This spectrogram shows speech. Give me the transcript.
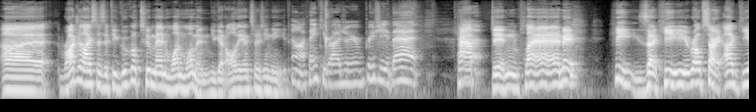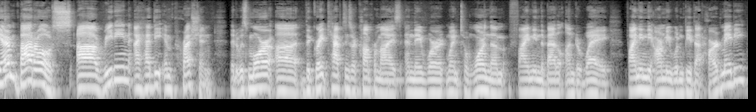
uh, Roger Lai says if you Google two men, one woman, you get all the answers you need. Oh, thank you, Roger. Appreciate that. Captain Planet, he's a hero. Sorry, uh, Guillermo Barros. Uh, reading, I had the impression that it was more uh, the great captains are compromised and they were went to warn them, finding the battle underway. Finding the army wouldn't be that hard, maybe.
